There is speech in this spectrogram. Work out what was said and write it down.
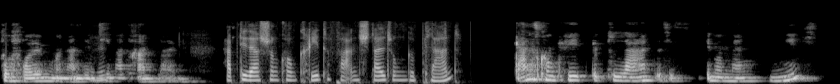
verfolgen und an dem mhm. Thema dranbleiben. Habt ihr da schon konkrete Veranstaltungen geplant? Ganz konkret geplant ist es im Moment nicht.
